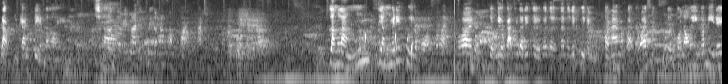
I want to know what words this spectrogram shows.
ปรับหรือการเปลี่ยนอะไรใช่ หลังๆยังไม่ได้คุยกับบอสเท่าไหร่ เพราะว่าเดี๋ยวเดี๋ยวมีโอกาสที่จะได้เจอก็จะน่าจะได้คุยกันต่อหน้ามากกว่า แต่ว่าส่วนเดี๋ยวตัวน้องเองก็มีได้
